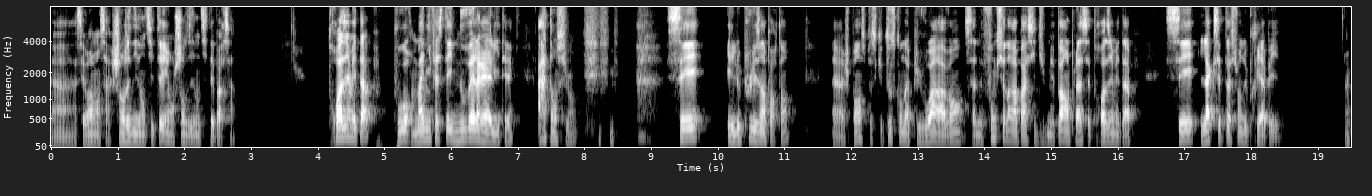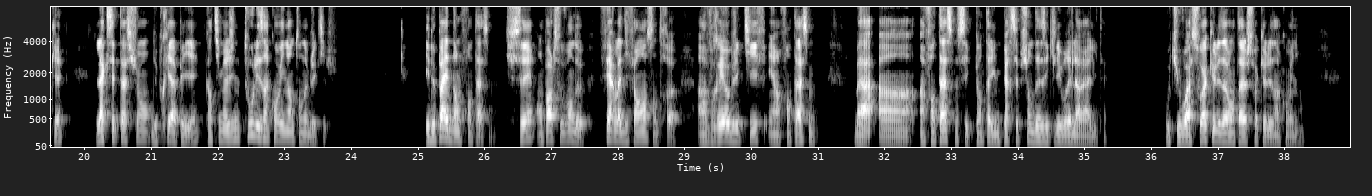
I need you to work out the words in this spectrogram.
Euh, c'est vraiment ça, changer d'identité et on change d'identité par ça. Troisième étape pour manifester une nouvelle réalité, attention, c'est, et le plus important, euh, je pense, parce que tout ce qu'on a pu voir avant, ça ne fonctionnera pas si tu ne mets pas en place cette troisième étape, c'est l'acceptation du prix à payer. OK? L'acceptation du prix à payer quand tu imagines tous les inconvénients de ton objectif. Et de ne pas être dans le fantasme. Tu sais, on parle souvent de faire la différence entre un vrai objectif et un fantasme. Bah, un, un fantasme, c'est quand tu as une perception déséquilibrée de la réalité. Où tu vois soit que les avantages, soit que les inconvénients.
